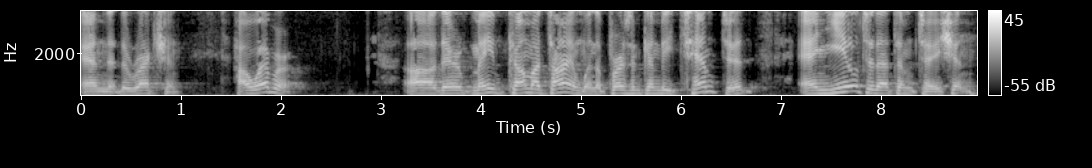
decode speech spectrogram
and direction. However, uh, there may come a time when the person can be tempted and yield to that temptation,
